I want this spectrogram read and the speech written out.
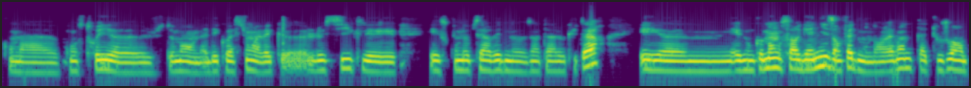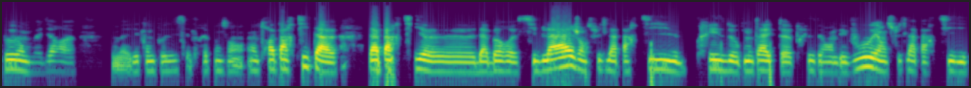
qu'on a construit euh, justement en adéquation avec euh, le cycle et, et ce qu'on observait de nos interlocuteurs. Et, donc comment on s'organise? En fait, dans la vente, tu as toujours un peu, on va dire, on va décomposer cette réponse en, en trois parties. Tu as la partie d'abord ciblage, ensuite la partie prise de contact, prise de rendez-vous, et ensuite la partie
